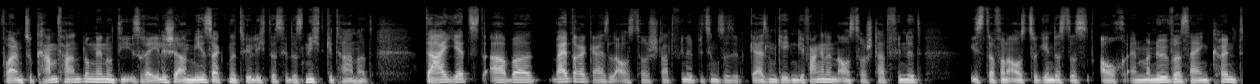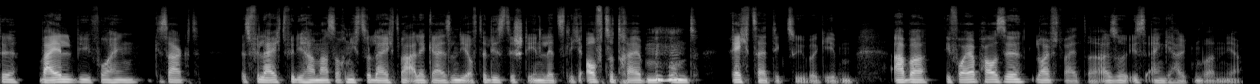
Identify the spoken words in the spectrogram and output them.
vor allem zu Kampfhandlungen. Und die israelische Armee sagt natürlich, dass sie das nicht getan hat. Da jetzt aber weiterer Geiselaustausch stattfindet, beziehungsweise Geiseln gegen Gefangenenaustausch stattfindet, ist davon auszugehen, dass das auch ein Manöver sein könnte, weil, wie vorhin gesagt, es vielleicht für die Hamas auch nicht so leicht war, alle Geiseln, die auf der Liste stehen, letztlich aufzutreiben mhm. und rechtzeitig zu übergeben. Aber die Feuerpause läuft weiter, also ist eingehalten worden, ja.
